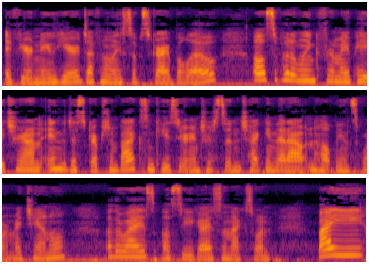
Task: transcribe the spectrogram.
If you're new here, definitely subscribe below. I'll also put a link for my Patreon in the description box in case you're interested in checking that out and helping support my channel. Otherwise, I'll see you guys in the next one. Bye!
